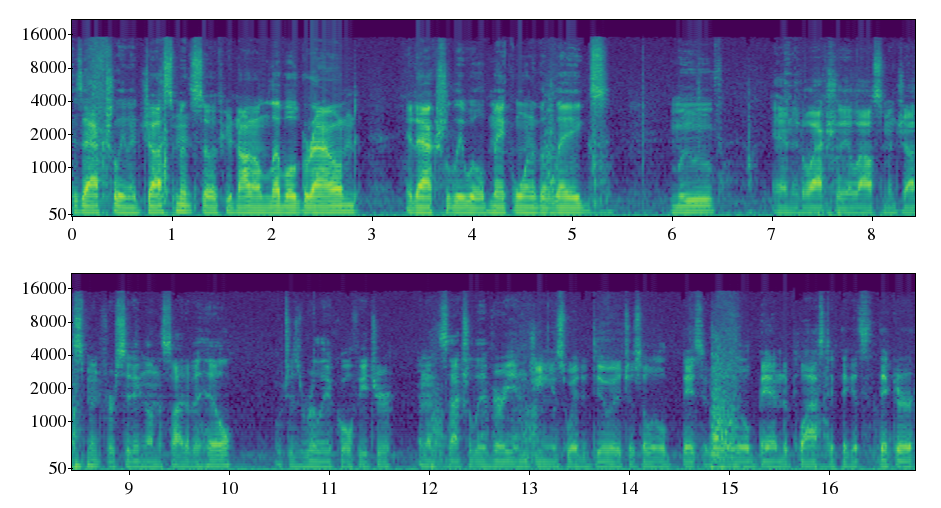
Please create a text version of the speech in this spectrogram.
is actually an adjustment. So if you're not on level ground, it actually will make one of the legs move and it'll actually allow some adjustment for sitting on the side of a hill, which is really a cool feature. And it's actually a very ingenious way to do it. It's just a little, basically a little band of plastic that gets thicker,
